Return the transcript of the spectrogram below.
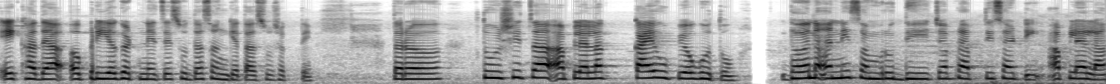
एखाद्या अप्रिय घटनेचे सुद्धा संकेत असू शकते. तर तुळशीचा आपल्याला काय उपयोग होतो? धन आणि समृद्धीच्या प्राप्तीसाठी आपल्याला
